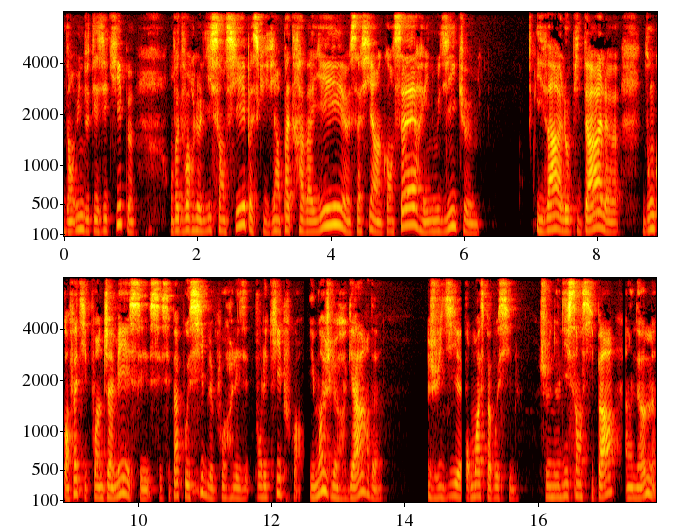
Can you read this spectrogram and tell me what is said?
dans une de tes équipes, on va devoir le licencier parce qu'il vient pas travailler, sa fille a un cancer et il nous dit que il va à l'hôpital, donc en fait il pointe jamais et c'est pas possible pour les pour l'équipe quoi. Et moi je le regarde, je lui dis pour moi c'est pas possible. Je ne licencie pas un homme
